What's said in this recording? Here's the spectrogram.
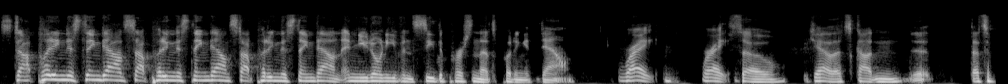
stop putting this thing down, stop putting this thing down, stop putting this thing down. And you don't even see the person that's putting it down. right, right. So, yeah, that's gotten, uh, that's a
